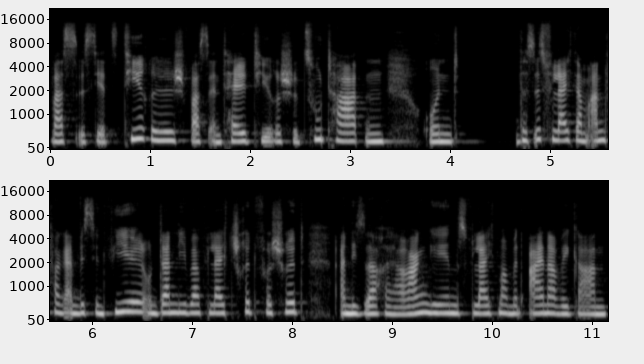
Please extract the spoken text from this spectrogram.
Was ist jetzt tierisch? Was enthält tierische Zutaten? Und das ist vielleicht am Anfang ein bisschen viel und dann lieber vielleicht Schritt für Schritt an die Sache herangehen, es vielleicht mal mit einer veganen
